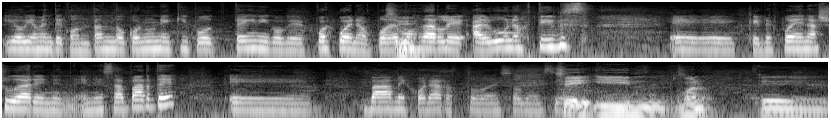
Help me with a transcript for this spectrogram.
y obviamente contando con un equipo técnico que después, bueno, podemos Sí. darle algunos tips eh, que les pueden ayudar en, en esa parte, eh, va a mejorar todo eso que decía. Sí, y mm, bueno, eh,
